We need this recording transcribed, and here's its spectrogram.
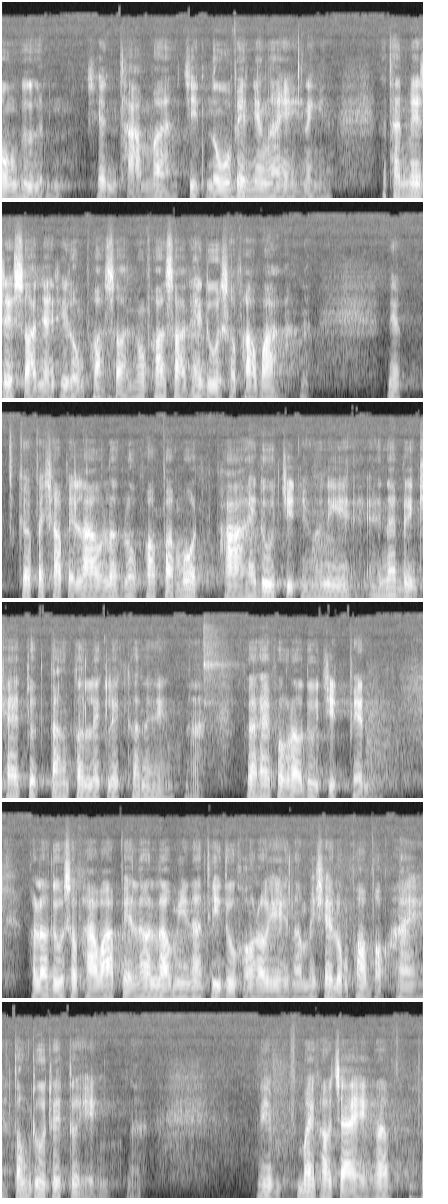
องค์อื่น เช่นถามว่าจิตหนูเป็นยังไงอะไรเงี้ยท่านไม่ได้สอนอย่างที่หลวงพ่อสอนหลวงพ่อสอนให้ดูสภาวะเนี่ย ก็ไปชอบไปเล่าแล้วหลวงพ่อประโมทพาให้ดูจิตอย่างนี้นั่นเป็นแค่จุดตั้งต้นเล็ก ๆ เท่านั้นเองนะเพื่อให้พวกเราดูจิตเป็นพอเราดูสภาวะเป็นแล้วเรามีหน้าที่ดูของเราเองแล้วไม่ใช่หลวงพ่อบอกให้ ต้องดูด้วยตัวเองนะนี่ไม่เข้าใจก็ไป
